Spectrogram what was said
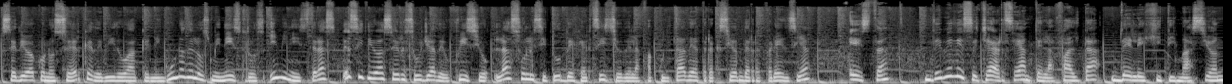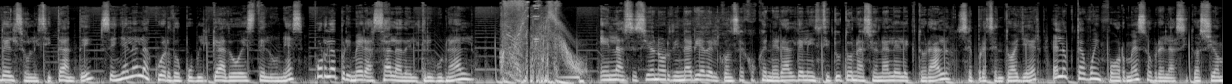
Se dio a conocer que debido a que ninguno de los ministros y ministras decidió hacer suya de oficio la solicitud de ejercicio de la facultad de atracción de referencia, esta debe desecharse ante la falta de legitimación del solicitante, señala el acuerdo publicado este lunes por la primera sala del tribunal. En la sesión ordinaria del Consejo General del Instituto Nacional Electoral se presentó ayer el octavo informe sobre la situación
